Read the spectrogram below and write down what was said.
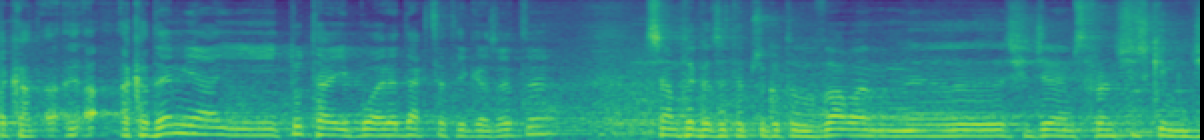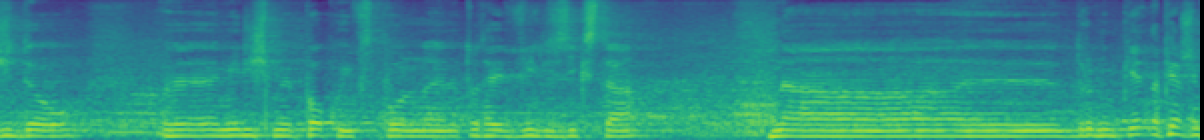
Aka- A- Akademia i tutaj była redakcja tej gazety. Sam tę gazetę przygotowywałem, siedziałem z Franciszkiem Dzidą, mieliśmy pokój wspólny tutaj w Willi Zixta na, drugim, na, pierwszym,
